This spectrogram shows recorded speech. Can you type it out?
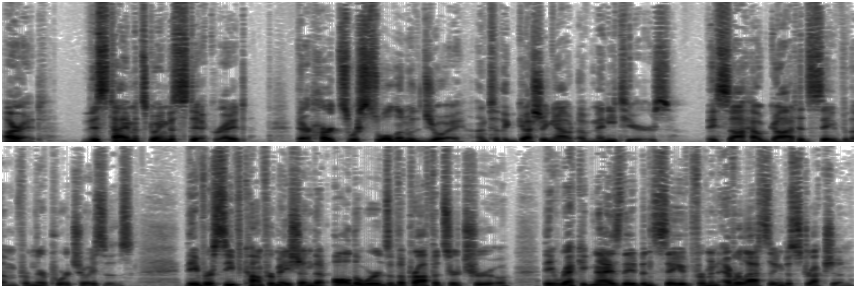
All right, this time it's going to stick, right? Their hearts were swollen with joy unto the gushing out of many tears. They saw how God had saved them from their poor choices. They've received confirmation that all the words of the prophets are true. They recognized they'd been saved from an everlasting destruction.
